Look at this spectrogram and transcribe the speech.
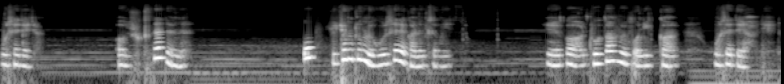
5세대잖아 어 6세대네 어? 이 정도면 5세대 가능성이 있어. 얘가 도감을 보니까 5세대야 얘도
